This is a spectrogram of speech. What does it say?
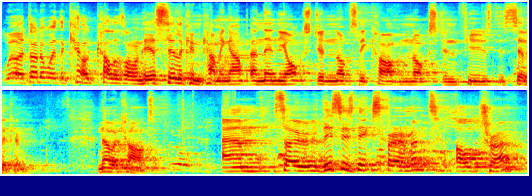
well, I don't know what the colors are on here, silicon coming up, and then the oxygen, and obviously carbon and oxygen fused to silicon. No, I can't. Um, so this is the experiment, Ultra,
